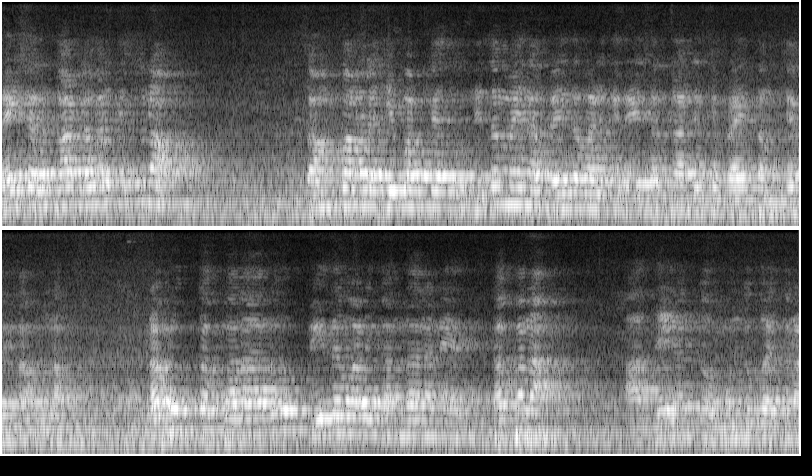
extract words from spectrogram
రేషన్ కార్డు ఎవరికి ఇస్తున్నాం? సంపన్నులకు ఇవ్వట్లేదు. నిజమైన పేదవాడికి రేషన్ కార్డు ఇచ్చే ప్రయత్నం చేస్తా ఉన్నాం. ప్రభుత్వ పదాలు పేదవాడికి అందాలనే తపన ఆ ధ్యేయంతో ముందుకు వచ్చిన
